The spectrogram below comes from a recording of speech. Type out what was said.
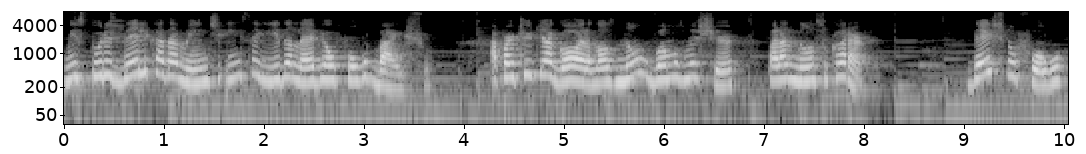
Misture delicadamente e em seguida leve ao fogo baixo. A partir de agora, nós não vamos mexer para não açucarar. Deixe no fogo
